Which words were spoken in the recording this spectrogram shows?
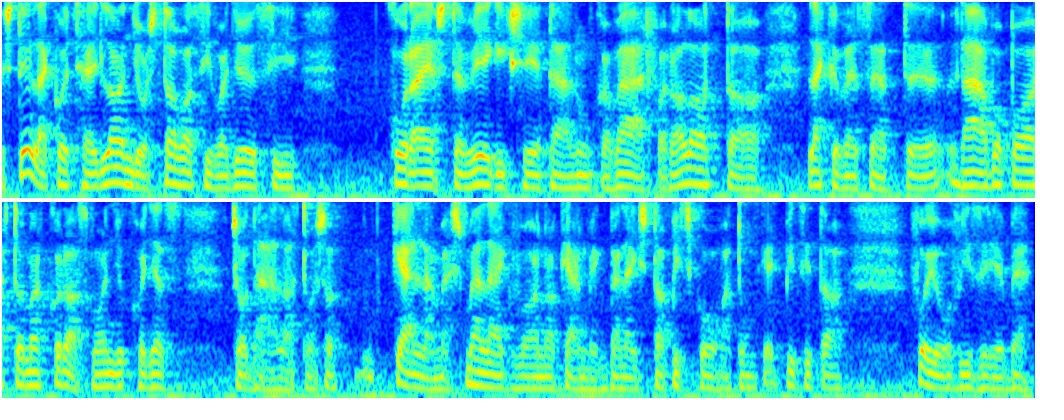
És tényleg, hogyha egy langyos tavaszi vagy őszi kora este végig sétálunk a várfar alatt, a lekövezett rábaparton, akkor azt mondjuk, hogy ez csodálatos, ott kellemes meleg van, akár még bele is tapicskolhatunk egy picit a folyó vizébe.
